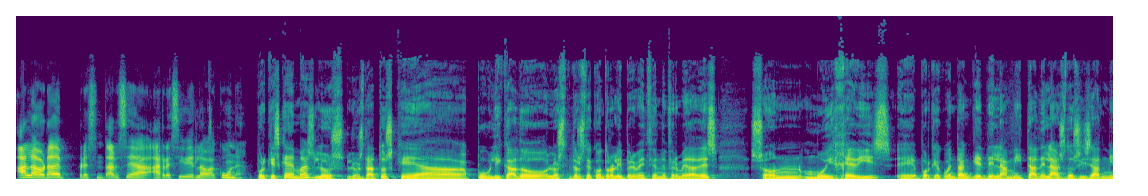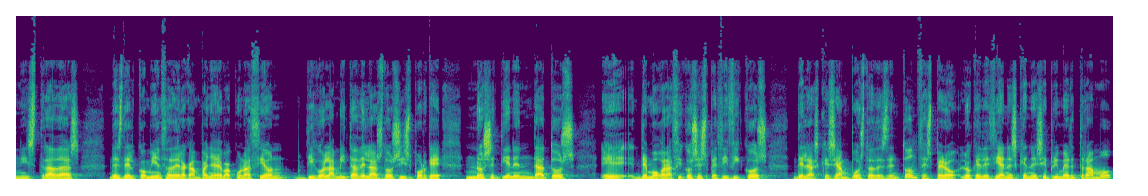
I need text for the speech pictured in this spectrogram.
a la hora de presentarse a, recibir la vacuna. Porque es que además los, los, datos que ha publicado los Centros de Control y Prevención de Enfermedades son muy heavies, eh, porque cuentan que de la mitad de las dosis administradas desde el comienzo de la campaña de vacunación, digo la mitad de las dosis porque no se tienen datos eh, demográficos específicos de las que se han puesto desde entonces, pero lo que decían es que en ese primer tramo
